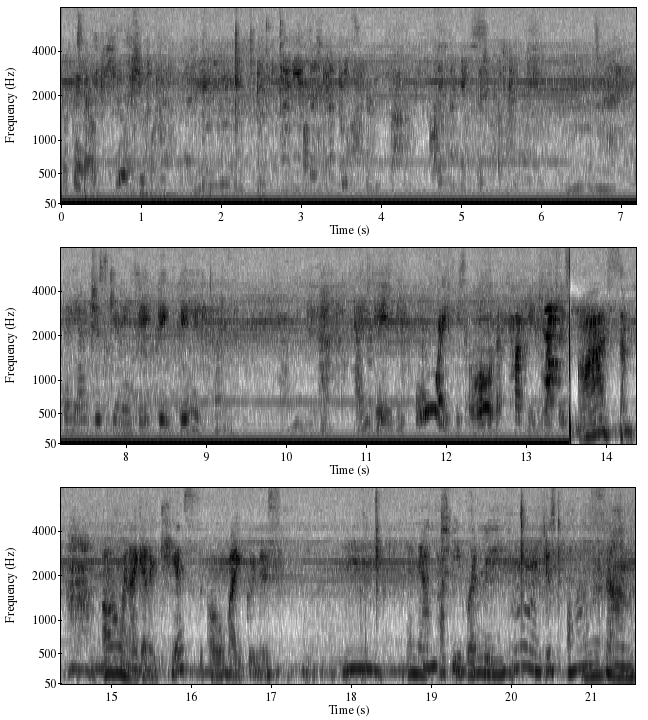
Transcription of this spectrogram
Look at how cute you are. They are just getting big, big, big. Huh? Hi, baby. Oh, Oh, the puppy breath is awesome. Oh, and I got a kiss. Oh my goodness. Mm, And that puppy breath is mm, just awesome.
